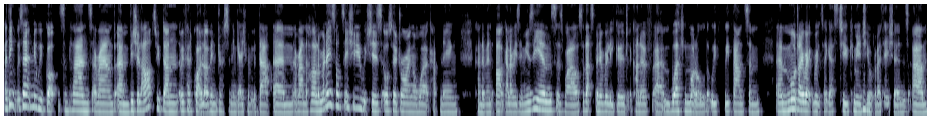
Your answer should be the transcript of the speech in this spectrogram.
I think certainly we've got some plans around um, visual arts. We've done we've had quite a lot of interest and engagement with that um, around the Harlem Renaissance issue, which is also drawing on work happening kind of in art galleries and museums as well. So that's been a really good kind of um, working model that we've we found some um, more direct routes, I guess, to community mm-hmm. organisations. Um,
